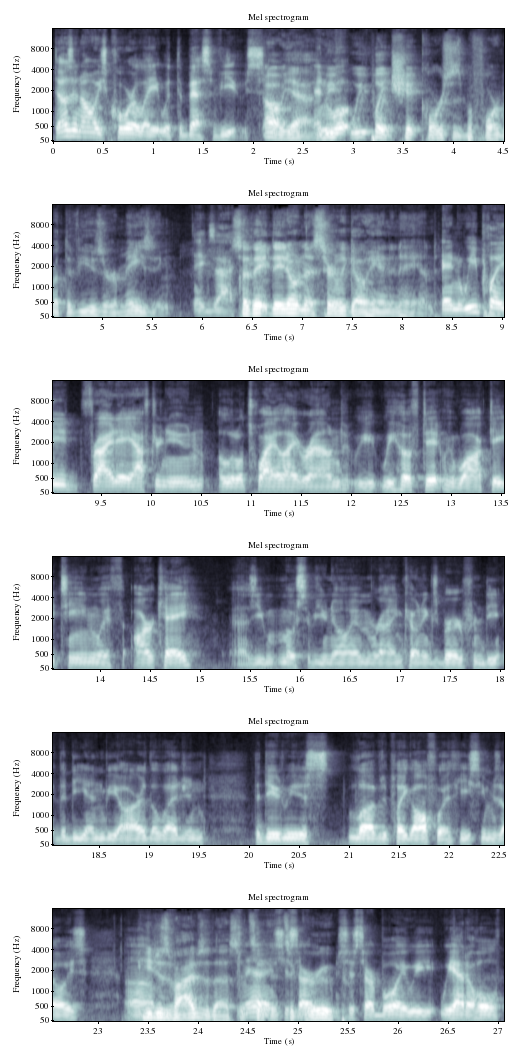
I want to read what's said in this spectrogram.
Doesn't always correlate with the best views. Oh yeah, And we've, we'll- we've played shit courses before, but the views are amazing. Exactly. So they, they don't necessarily go hand in hand. and we played Friday afternoon a little twilight round. We we hoofed it. We walked 18 with RK, as you most of you know him, Ryan Koenigsberg from D, the DNVR, the legend, the dude we just love to play golf with. He seems always he um, just vibes with us. It's yeah, a, it's, it's just a our group. it's just our boy. We we had a whole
